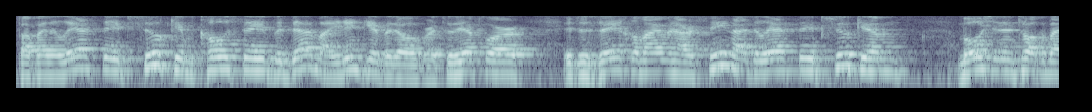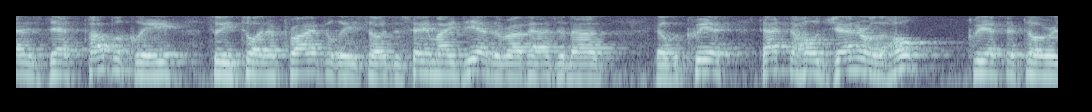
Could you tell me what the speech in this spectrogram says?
But by the last day Psukim, Kosev V'dema, he didn't give it over. So therefore, it's a Zeichel Ma'im Har Sinai, the last day Psukim, Moshe didn't talk about his death publicly, so he taught it privately. So the same idea the Rav has about the Kriyas, that's the whole general, the whole Kriyas Torah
